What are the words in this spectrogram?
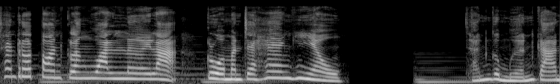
ฉันรดตอนกลางวันเลยล่ะ กลัวมันจะแห้งเหี่ยว ฉันก็เหมือนกัน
